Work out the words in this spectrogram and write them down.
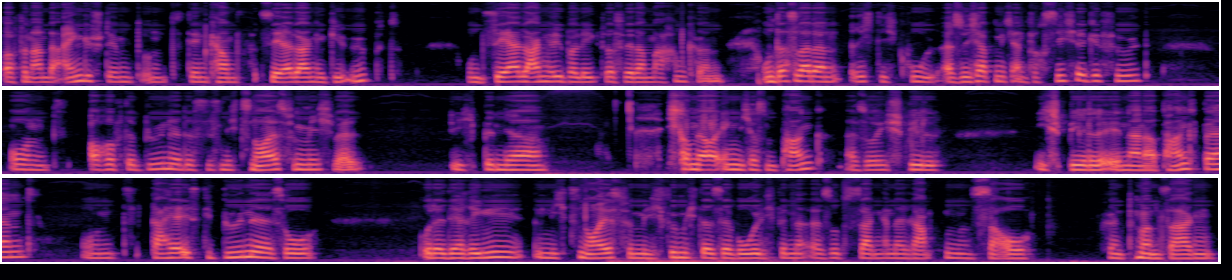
aufeinander eingestimmt und den Kampf sehr lange geübt und sehr lange überlegt, was wir da machen können. Und das war dann richtig cool. Also ich habe mich einfach sicher gefühlt und auch auf der Bühne, das ist nichts Neues für mich, weil ich bin ja, ich komme ja auch eigentlich aus dem Punk. Also ich spiele ich spiele in einer Punkband und daher ist die Bühne so oder der Ring nichts Neues für mich. Ich fühle mich da sehr wohl. Ich bin sozusagen eine Rampensau, könnte man sagen.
